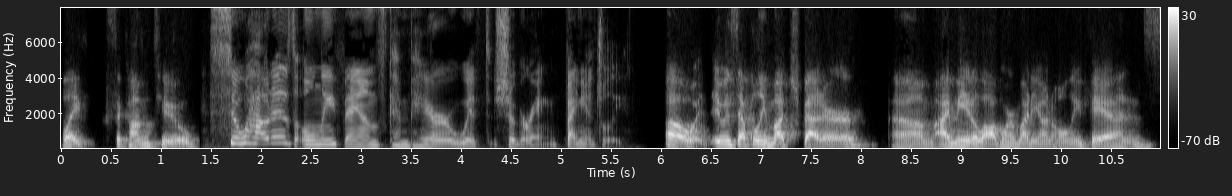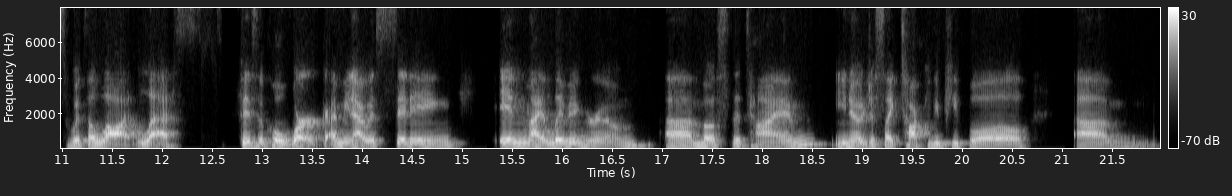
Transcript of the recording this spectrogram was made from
like succumb to. So, how does OnlyFans compare with sugaring financially? Oh, it was definitely much better. Um, I made a lot more money on OnlyFans with a lot less physical work. I mean, I was sitting in my living room uh, most of the time, you know, just like talking to people, um,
